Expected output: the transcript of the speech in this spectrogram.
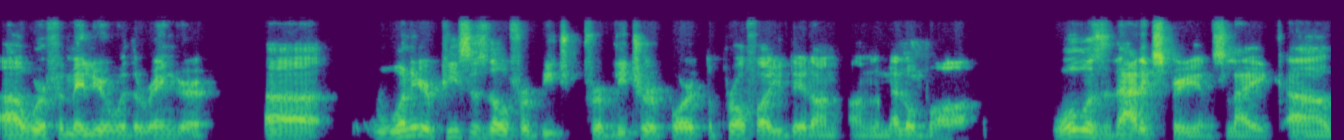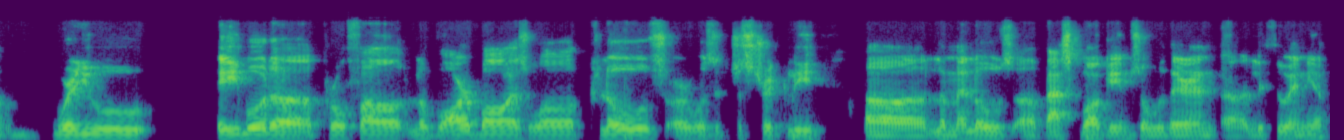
uh, we're familiar with The Ringer. Uh, one of your pieces though for Beach for Bleacher Report, the profile you did on on Lamelo Ball, what was that experience like? Uh, were you able to profile LeVar Ball as well up close, or was it just strictly uh, LaMelo's uh, basketball games over there in uh, Lithuania?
